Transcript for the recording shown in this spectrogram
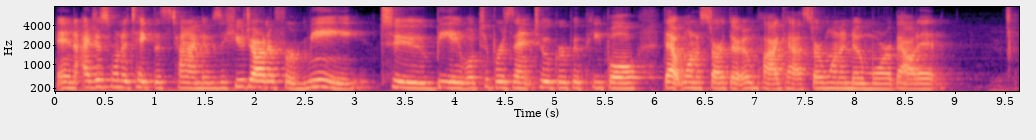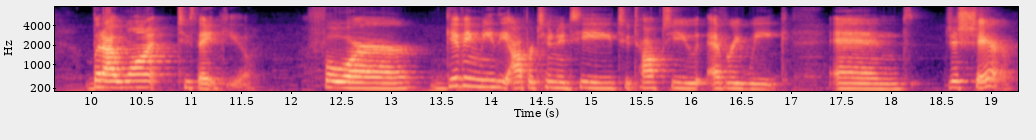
And I just want to take this time. It was a huge honor for me to be able to present to a group of people that want to start their own podcast or want to know more about it. But I want to thank you for giving me the opportunity to talk to you every week and just share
